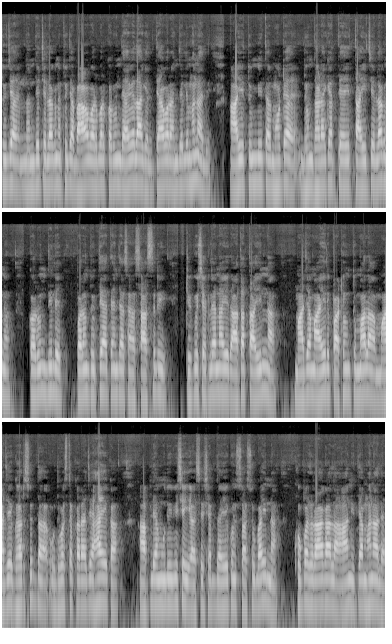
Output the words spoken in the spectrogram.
तुझ्या नंदेचे लग्न तुझ्या भावाबरोबर करून द्यावे लागेल. त्यावर अंजली म्हणाली आई तुम्ही तर मोठ्या धूमधडाक्यात त्या ताईचे लग्न करून दिलेत परंतु त्या त्यांच्या सा सासरी टिकू शकल्या नाहीत. आता ताईंना माझ्या माहेरी पाठवून तुम्हाला माझे घरसुद्धा उद्ध्वस्त करायचे आहे का? आपल्या मुलीविषयी असे शब्द ऐकून सासूबाईंना खूपच राग आला आणि त्या म्हणाल्या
